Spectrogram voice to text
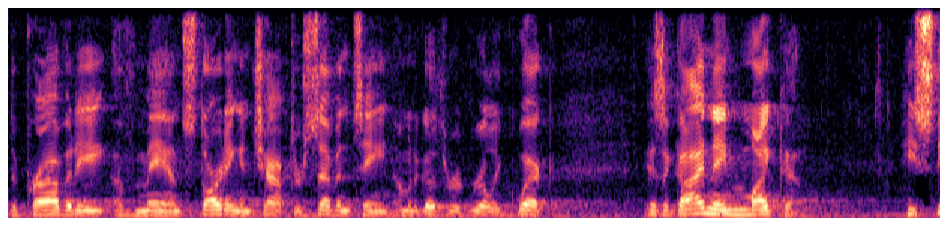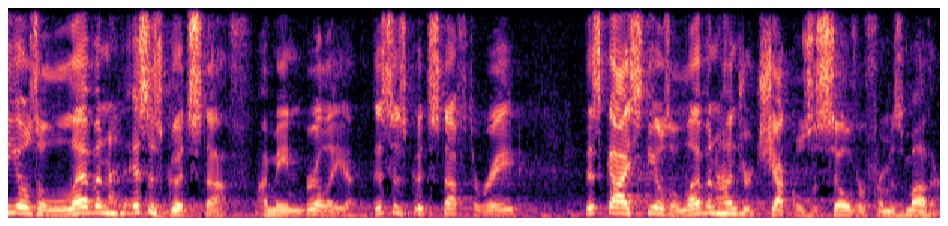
depravity of man, starting in chapter 17, I'm going to go through it really quick, is a guy named Micah. He steals 11, this is good stuff. I mean, really, uh, this is good stuff to read. This guy steals 1,100 shekels of silver from his mother.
